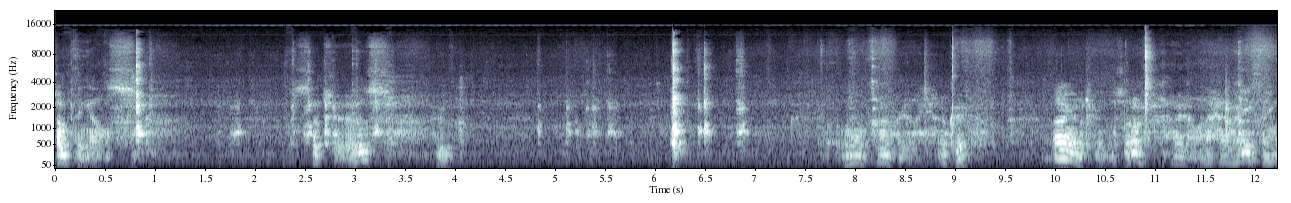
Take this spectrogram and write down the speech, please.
something else. Such as. ooh. No, not really. Okay. I'm going to turn this off. I don't want to have anything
